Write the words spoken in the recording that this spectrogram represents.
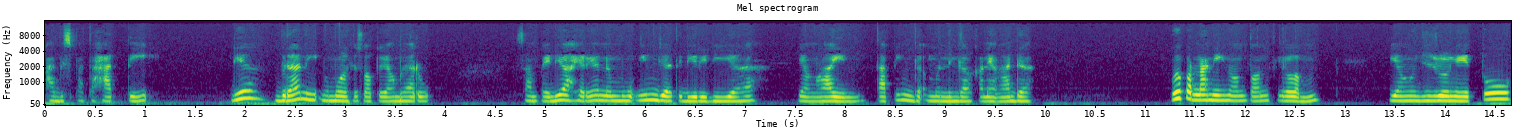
habis patah hati dia berani memulai sesuatu yang baru sampai dia akhirnya nemuin jati diri dia yang lain tapi nggak meninggalkan yang ada. Gue pernah nih nonton film yang judulnya itu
